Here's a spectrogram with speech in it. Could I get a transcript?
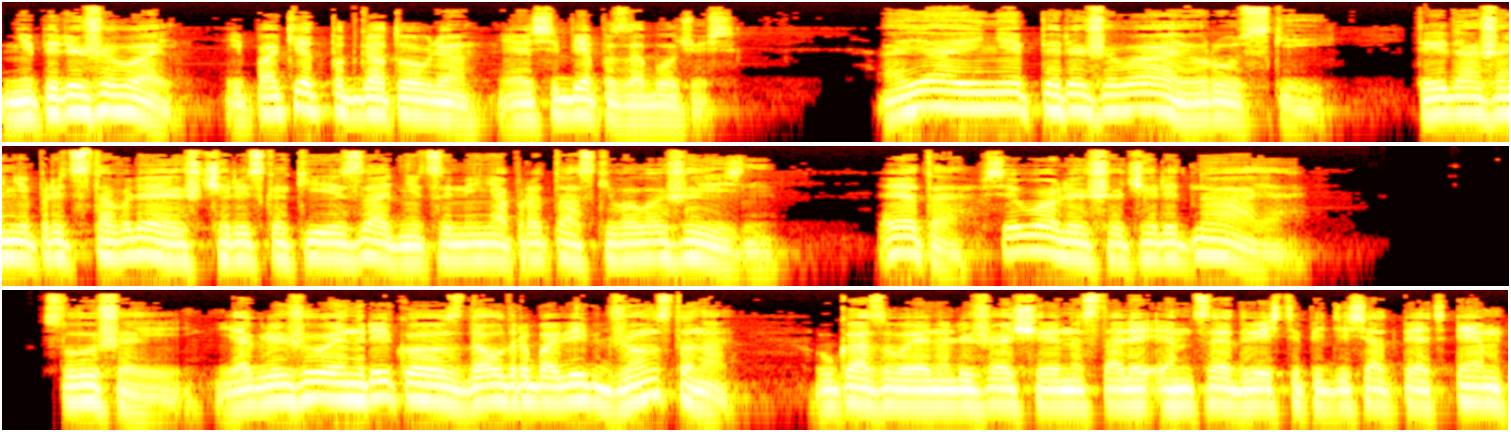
Не переживай, и пакет подготовлю, и о себе позабочусь. А я и не переживаю, русский. Ты даже не представляешь, через какие задницы меня протаскивала жизнь. Это всего лишь очередная. Слушай, я гляжу, Энрико сдал дробовик Джонстона? Указывая на лежащее на столе МЦ-255М,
